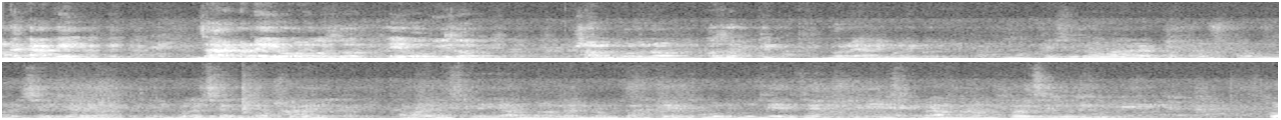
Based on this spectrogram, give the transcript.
অনেক আগেই যার কারণে এই অভিযোগ এই অভিযোগ সম্পূর্ণ অযৌক্তিক বলে আমি মনে করি। মফিজুর রহমানের একটা প্রশ্ন রয়েছে যে তিনি বলেছেন যে আসলে আমাদের ইসলামী আন্দোলনের লোকজনকে ভুল বুঝিয়ে যে তিনি ইসলামী আন্দোলন করেছেন ইতিপূর্বে তো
